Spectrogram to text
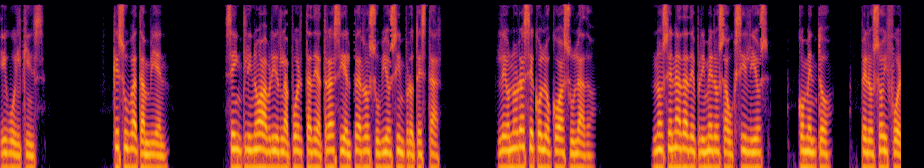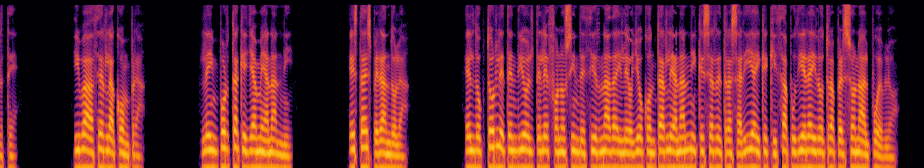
Y Wilkins. Que suba también. Se inclinó a abrir la puerta de atrás y el perro subió sin protestar. Leonora se colocó a su lado. No sé nada de primeros auxilios, comentó, pero soy fuerte. Iba a hacer la compra. ¿Le importa que llame a Nanny? Está esperándola. El doctor le tendió el teléfono sin decir nada y le oyó contarle a Nanny que se retrasaría y que quizá pudiera ir otra persona al pueblo.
